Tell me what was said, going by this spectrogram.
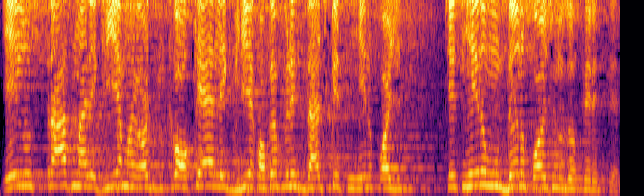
E Ele nos traz uma alegria maior do que qualquer alegria, qualquer felicidade que esse reino pode, que esse reino mundano pode nos oferecer.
